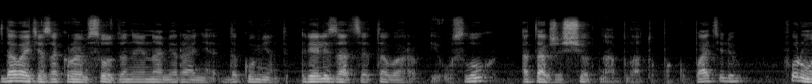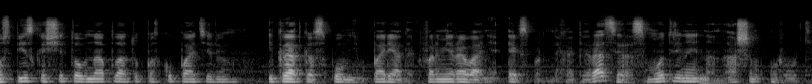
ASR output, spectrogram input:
Давайте закроем созданные нами ранее документы реализация товаров и услуг, а также счет на оплату покупателю, форму списка счетов на оплату покупателю, и кратко вспомним порядок формирования экспортных операций, рассмотренный на нашем уроке.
